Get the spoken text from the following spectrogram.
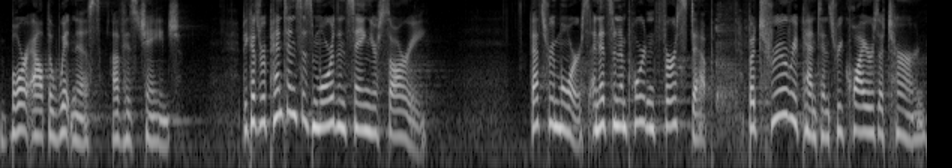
bore out the witness of his change. Because repentance is more than saying you're sorry. That's remorse, and it's an important first step. But true repentance requires a turn.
